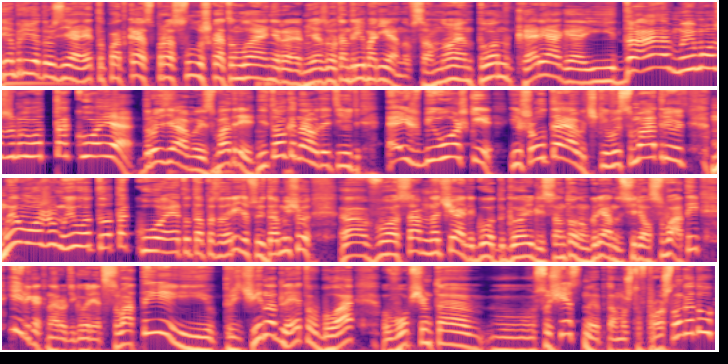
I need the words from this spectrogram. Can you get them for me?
Всем привет, друзья! Это подкаст «Прослушка» от онлайнера. Меня зовут Андрей Марьянов, со мной Антон Коряга. И да, мы можем и вот такое, друзья мои, смотреть. Не только на вот эти HBO-шки и шоу-таймочки высматривать, мы можем и вот, вот такое тут посмотреть, обсудить. Там еще а, в самом начале года договорились с Антоном глянуть сериал «Сваты», или, как народе говорят, «Сваты», и причина для этого была, в общем-то, э, существенная, потому что в прошлом году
